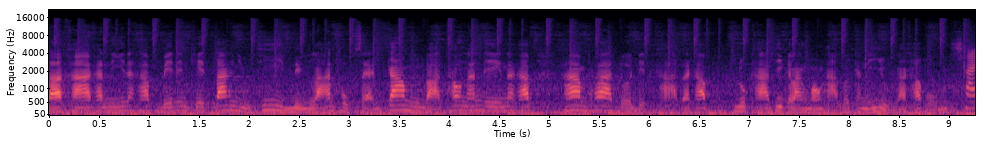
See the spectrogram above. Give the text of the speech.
ราคาคันนี้นะครับ b n k ตั้งอยู่ที่ 1 6 9 0 0 0 0 บาทเท่านั้นเองนะครับ ห้ามพลาดโดยเด็ดขาดนะครับ ลูกค้าที่กำลังมองหารถคันนี้อยู่นะครับผม ใช่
